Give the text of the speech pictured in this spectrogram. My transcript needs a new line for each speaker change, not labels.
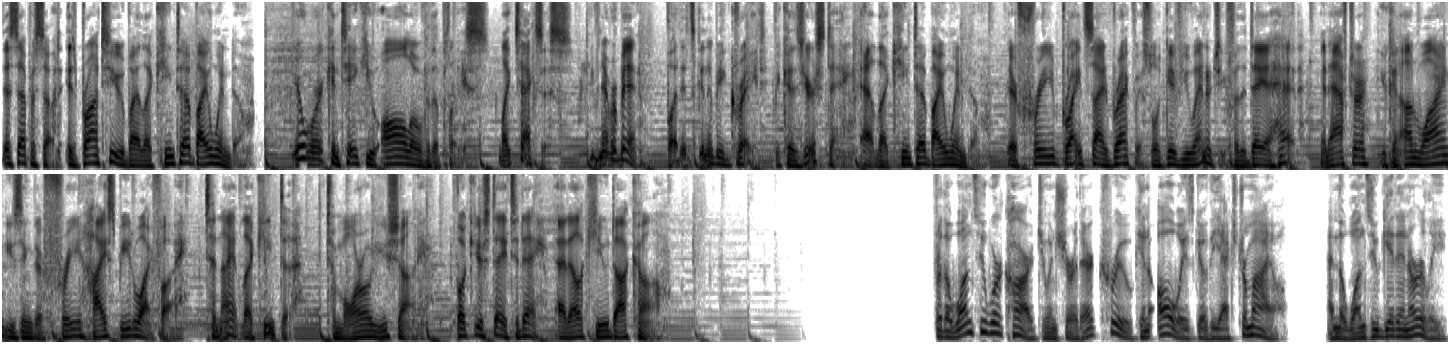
This episode is brought to you by La Quinta by Wyndham. Your work can take you all over the place, like Texas. You've never been, but it's going to be great because you're staying at La Quinta by Wyndham. Their free bright side breakfast will give you energy for the day ahead. And after, you can unwind using their free high speed Wi Fi. Tonight, La Quinta. Tomorrow, you shine. Book your stay today at lq.com.
For the ones who work hard to ensure their crew can always go the extra mile, and the ones who get in early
